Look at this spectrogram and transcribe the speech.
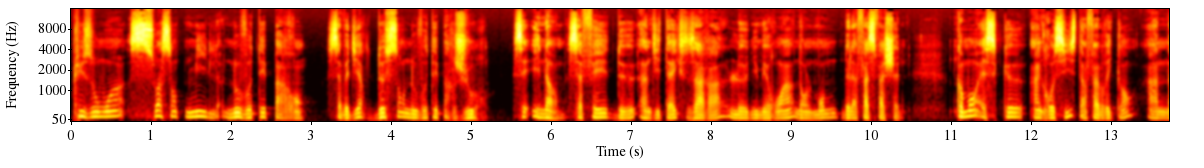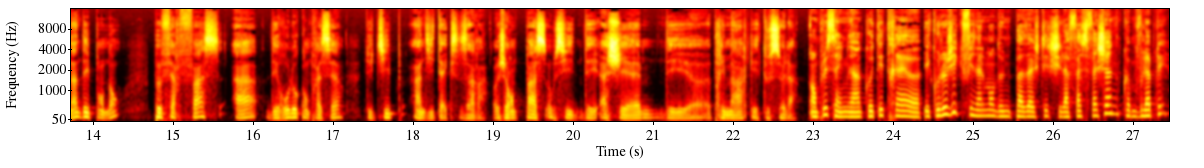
plus ou moins 60 000 nouveautés par an. Ça veut dire 200 nouveautés par jour. C'est énorme. Ça fait de Inditex, Zara, le numéro un dans le monde de la fast fashion. Comment est-ce qu'un grossiste, un fabricant, un indépendant peut faire face à des rouleaux compresseurs du type Inditex, Zara. J'en passe aussi des H&M, des euh, Primark et tout cela. En plus, ça a un côté très euh, écologique finalement de ne pas acheter chez la fast fashion, comme vous l'appelez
